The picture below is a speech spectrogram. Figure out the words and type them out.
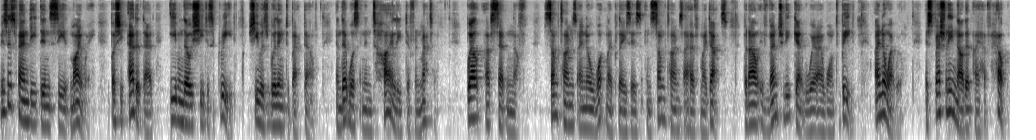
Mrs. Van D didn't see it my way, but she added that, even though she disagreed, she was willing to back down, and that was an entirely different matter. Well, I've said enough. Sometimes I know what my place is, and sometimes I have my doubts, but I'll eventually get where I want to be. I know I will, especially now that I have help,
